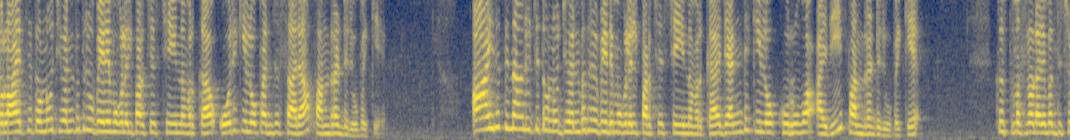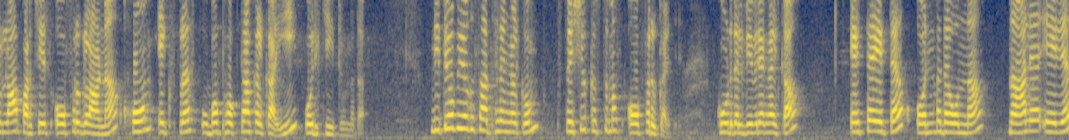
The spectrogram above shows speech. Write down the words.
തൊള്ളായിരത്തി തൊണ്ണൂറ്റി ഒൻപത് രൂപയുടെ മുകളിൽ പർച്ചേസ് ചെയ്യുന്നവർക്ക് ഒരു കിലോ പഞ്ചസാര പന്ത്രണ്ട് രൂപയ്ക്ക്. ആയിരത്തി നാനൂറ്റി തൊണ്ണൂറ്റി ഒൻപത് രൂപയുടെ മുകളിൽ പർച്ചേസ് ചെയ്യുന്നവർക്ക് രണ്ട് കിലോ കുറുവ അരി പന്ത്രണ്ട് രൂപയ്ക്ക്. ക്രിസ്തുമസിനോടനുബന്ധിച്ചുള്ള പർച്ചേസ് ഓഫറുകളാണ് ഹോം എക്സ്പ്രസ് ഉപഭോക്താക്കൾക്കായി ഒരുക്കിയിട്ടുള്ളത്. നിത്യോപയോഗ സാധനങ്ങൾക്കും സ്പെഷ്യൽ ക്രിസ്തുമസ് ഓഫറുകൾ കൂടുതൽ വിവരങ്ങൾക്ക് എട്ട് എട്ട് ഒൻപത് ഒന്ന് നാല് ഏഴ്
